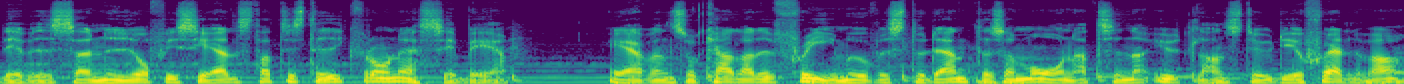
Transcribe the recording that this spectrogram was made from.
Det visar ny officiell statistik från SCB. Även så kallade freemover-studenter som ordnat sina utlandsstudier själva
